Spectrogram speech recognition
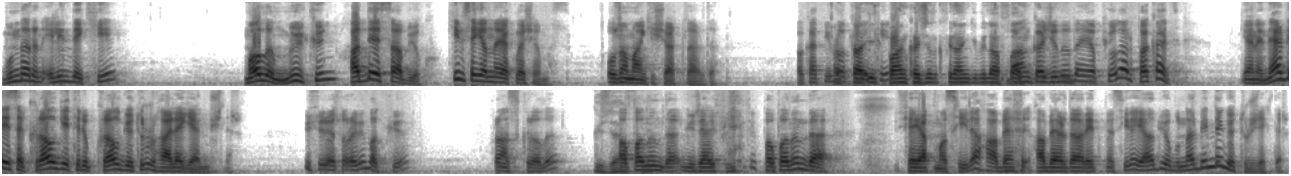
Bunların elindeki malın, mülkün haddi hesabı yok. Kimse yanına yaklaşamaz. O zamanki şartlarda. Fakat bir Hatta ilk ki, bankacılık falan gibi laflar. Bankacılığı da yapıyorlar fakat yani neredeyse kral getirip kral götürür hale gelmişler. Bir süre sonra bir bakıyor. Fransız kralı güzel Papa'nın film. da güzel film. Papa'nın da şey yapmasıyla haber haberdar etmesiyle ya diyor bunlar beni de götürecekler.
